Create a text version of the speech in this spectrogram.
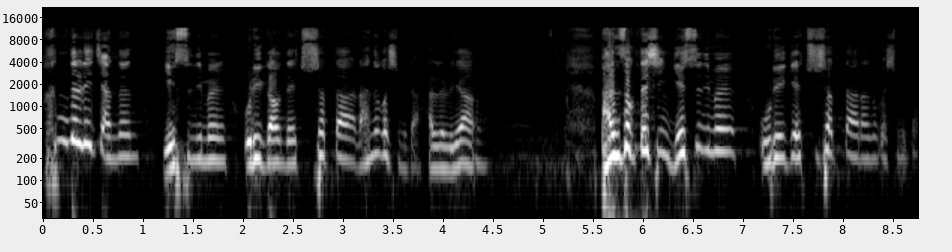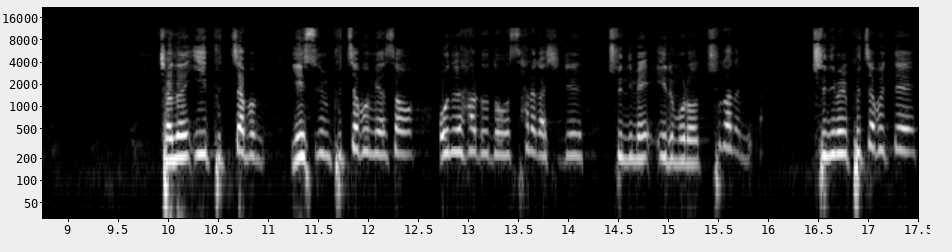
흔들리지 않는 예수님을 우리 가운데 주셨다라는 것입니다. 할렐루야. 반석 대신 예수님을 우리에게 주셨다라는 것입니다. 저는 이 붙잡음, 예수님 붙잡으면서 오늘 하루도 살아가시길 주님의 이름으로 축원합니다. 주님을 붙잡을 때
